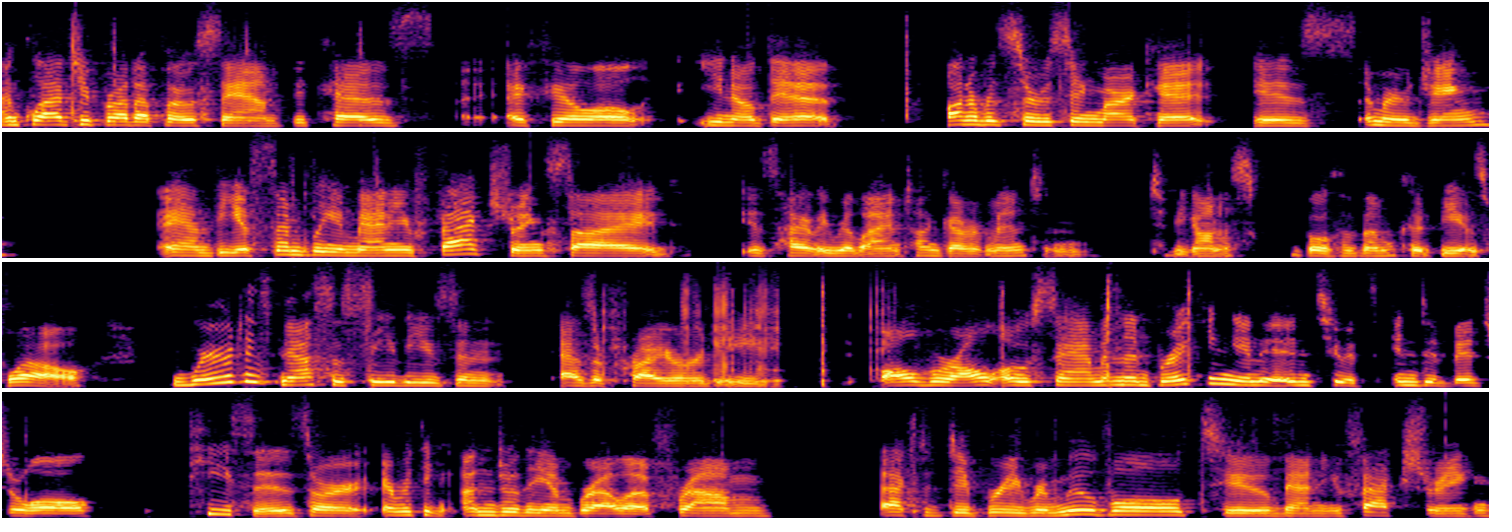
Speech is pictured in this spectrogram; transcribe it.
I'm glad you brought up OSAM because I feel you know the on-orbit servicing market is emerging, and the assembly and manufacturing side is highly reliant on government, and to be honest, both of them could be as well. Where does NASA see these in as a priority overall OSAM and then breaking it into its individual pieces or everything under the umbrella from active debris removal to manufacturing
